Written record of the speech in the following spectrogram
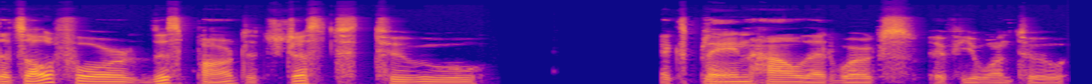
That's all for this part. It's just to explain how that works if you want to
